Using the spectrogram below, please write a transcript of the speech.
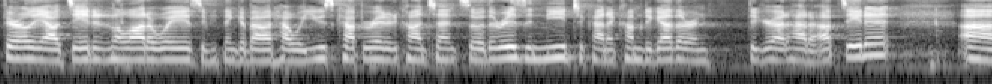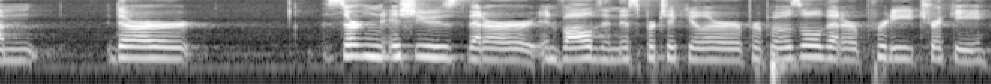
fairly outdated in a lot of ways if you think about how we use copyrighted content. So there is a need to kind of come together and figure out how to update it. Um, there are certain issues that are involved in this particular proposal that are pretty tricky.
